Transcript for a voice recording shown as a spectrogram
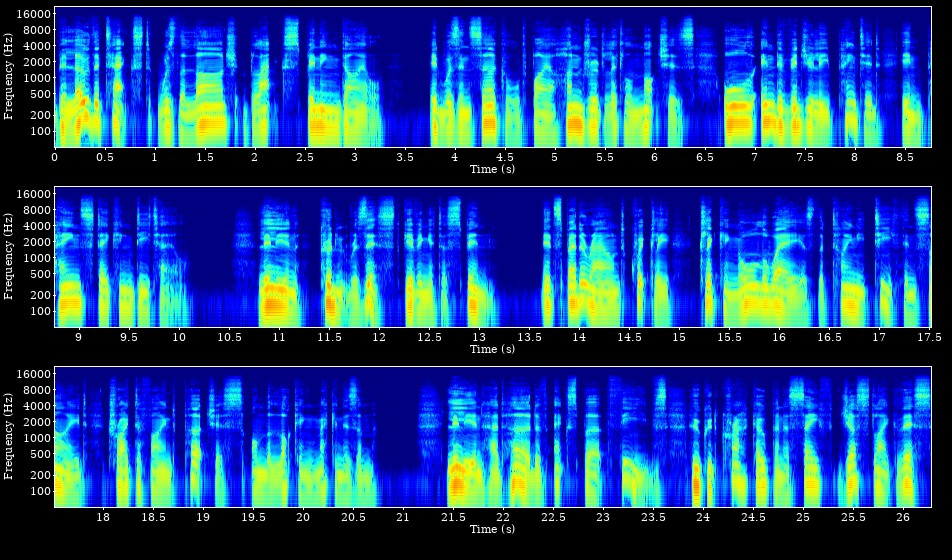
Below the text was the large black spinning dial. It was encircled by a hundred little notches, all individually painted in painstaking detail. Lillian couldn't resist giving it a spin. It sped around quickly, clicking all the way as the tiny teeth inside tried to find purchase on the locking mechanism. Lillian had heard of expert thieves who could crack open a safe just like this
